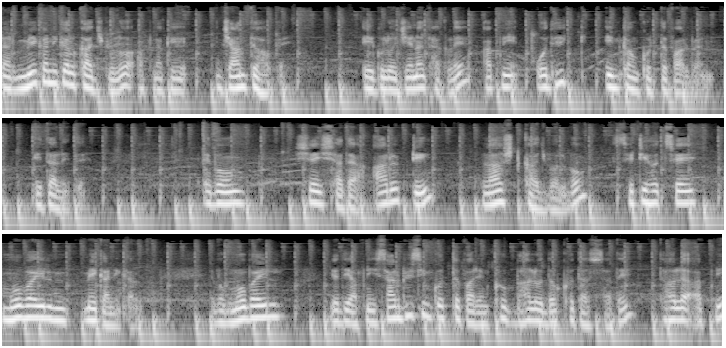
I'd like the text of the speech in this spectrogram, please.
আপনার মেকানিক্যাল কাজগুলো আপনাকে জানতে হবে। এগুলো জেনে থাকলে আপনি অধিক ইনকাম করতে পারবেন ইতালিতে। এবং সেই সাথে আরও একটি লাস্ট কাজ বলব, সেটি হচ্ছে মোবাইল মেকানিক্যাল এবং মোবাইল যদি আপনি সার্ভিসিং করতে পারেন খুব ভালো দক্ষতার সাথে, তাহলে আপনি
